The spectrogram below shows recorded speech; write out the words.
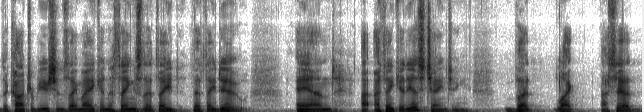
the contributions they make and the things that they that they do. And I, I think it is changing. But like I said,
